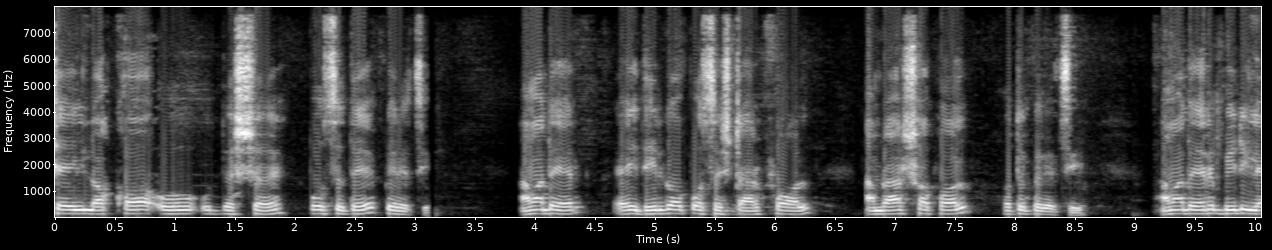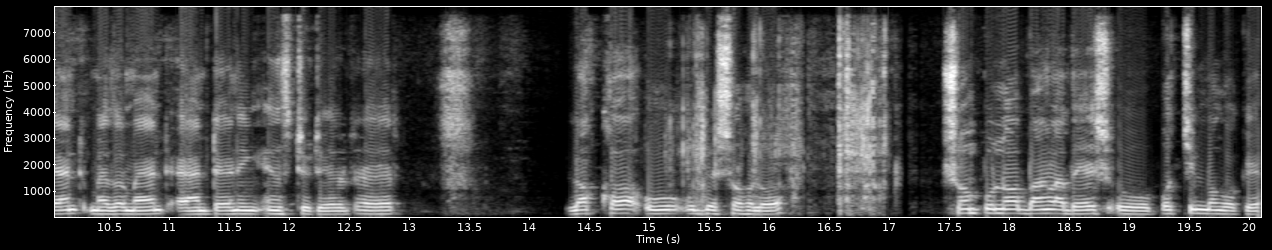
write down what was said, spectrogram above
সেই লক্ষ্য ও উদ্দেশ্যে পৌঁছতে পেরেছি। আমাদের এই দীর্ঘ প্রচেষ্টার ফল আমরা সফল হতে পেরেছি। আমাদের বিডিল্যান্ড মেজারমেন্ট অ্যান্ড ট্রেনিং ইনস্টিটিউটের লক্ষ্য ও উদ্দেশ্য হলো, সম্পূর্ণ বাংলাদেশ ও পশ্চিমবঙ্গকে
